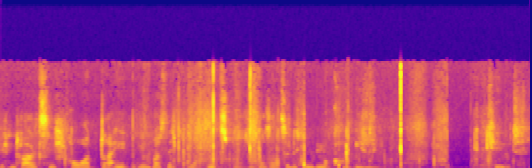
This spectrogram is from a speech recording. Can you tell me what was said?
Jedenfalls nicht Power 3, jedenfalls nicht Power 1 oder so, sonst hätte ich ihn locker easy gekillt.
